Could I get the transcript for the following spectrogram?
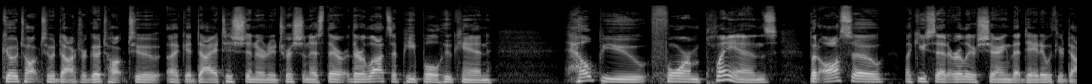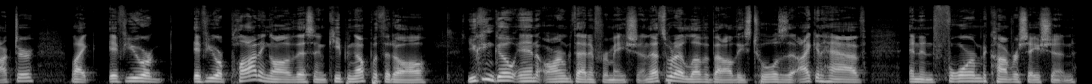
go talk to a doctor, go talk to like a dietitian or nutritionist. There there are lots of people who can help you form plans, but also like you said earlier sharing that data with your doctor. Like if you are if you are plotting all of this and keeping up with it all, you can go in armed with that information. And that's what I love about all these tools is that I can have an informed conversation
